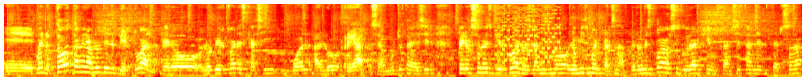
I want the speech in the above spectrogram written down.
Eh, bueno, todo también hablo del virtual, pero lo virtual es casi igual a lo real. O sea, muchos te van a decir, pero solo es virtual, no es mismo, lo mismo en persona. Pero les puedo asegurar que un francés también en persona,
